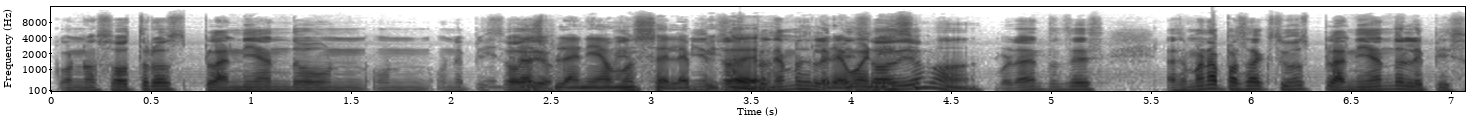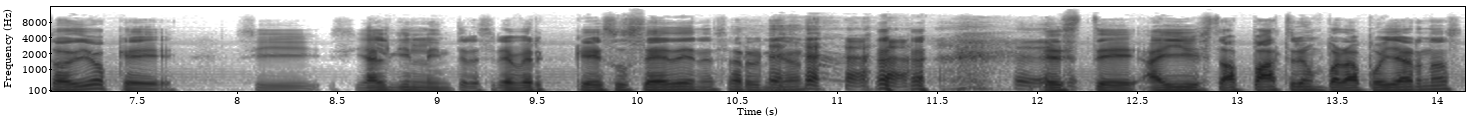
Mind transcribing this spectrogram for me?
con nosotros planeando un, un- un episodio. Mientras planeamos el Mientras episodio. planeamos el episodio, buenísimo. ¿verdad? Entonces, la semana pasada estuvimos planeando el episodio, que si, si a alguien le interesaría ver qué sucede en esa reunión, este, ahí está Patreon para apoyarnos.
